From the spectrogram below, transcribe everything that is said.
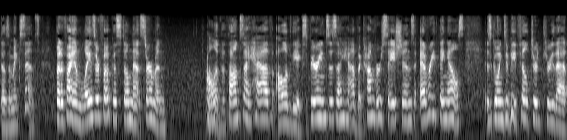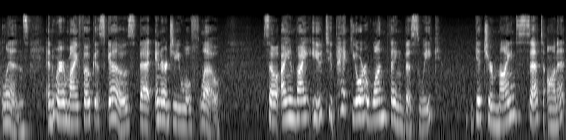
Doesn't make sense. But if I am laser focused on that sermon, all of the thoughts I have, all of the experiences I have, the conversations, everything else is going to be filtered through that lens. And where my focus goes, that energy will flow. So I invite you to pick your one thing this week. Get your mind set on it.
